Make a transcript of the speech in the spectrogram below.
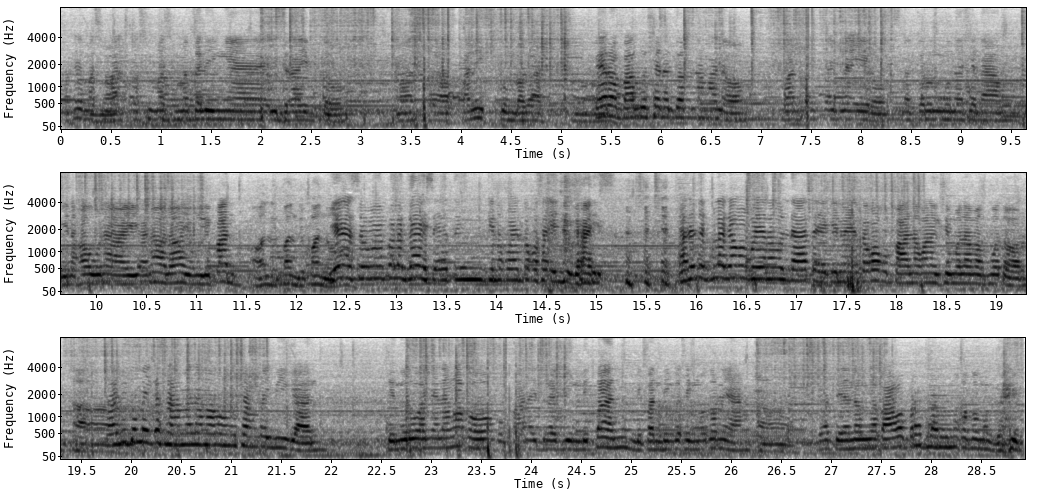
Kasi mas, ma- mas, mas madaling eh, i-drive to. Mas ah, panis, kumbaga. Pero bago siya nagkaroon ng ano, 1.5 na Aero, nagkaroon muna siya ng pinakauna ay ano, no? Yung lipan. Oo, lipan, lipan, no? Yes, so nga pala guys, ito yung kinukwento ko sa inyo guys. Kasi nag-vlog ako Kuya Raul dati, kinuwento ko kung paano ako nagsimula magmotor. Oo. Sabi ko may kasama lang akong isang kaibigan. Tinuruan niya lang ako kung paano i-drive yung lipan. Lipan din kasing motor niya. Oo. Kaya tinanong niya pa ako, Brad, marunong ka ba mag-drive?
